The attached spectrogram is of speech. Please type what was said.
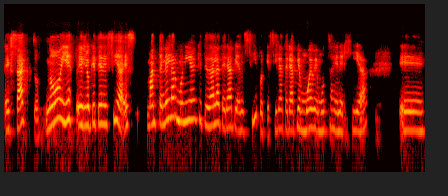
Exacto, ¿no? Y es, lo que te decía, es mantener la armonía que te da la terapia en sí, porque sí la terapia mueve muchas energías, eh,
